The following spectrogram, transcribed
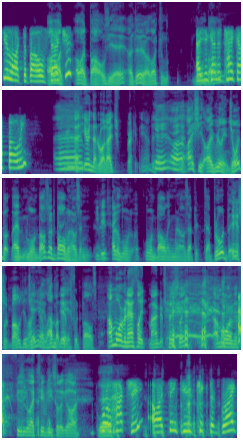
You like the bowls, I don't like, you? I like bowls. Yeah, I do. I like to. Are you going to take up bowling? Uh, you're in that right age bracket now. don't you? Yeah, I, I actually I really enjoy bo- having lawn bowls. I bowled when I was in. You did? I had a lawn lawn bowling when I was up at uh, Broadbeach. Barefoot bowls, you like? Genuine, Yeah. I love my Yeah. barefoot bowls. I'm more of an athlete, Margaret, personally. I'm more of a physical activity sort of guy. Well, Hutchie, I think you kicked a great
